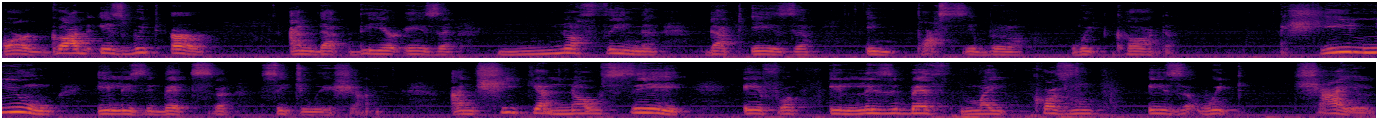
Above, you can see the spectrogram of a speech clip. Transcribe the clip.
or God is with her, and that there is uh, nothing that is uh, impossible with God. She knew Elizabeth's situation, and she can now say if Elizabeth, my cousin, is with child,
